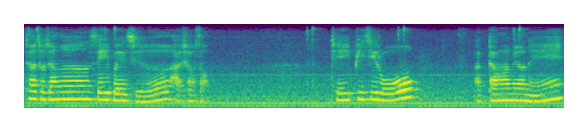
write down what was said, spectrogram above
자, 저장은 Save As 하셔서 JPG로 바탕화면에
